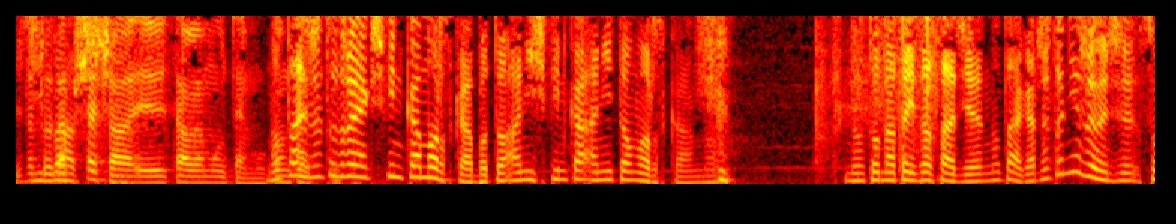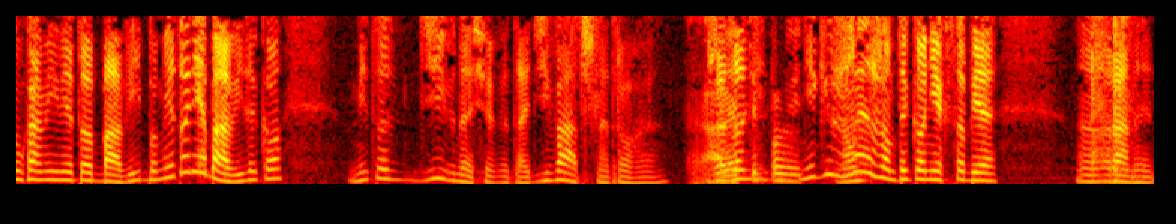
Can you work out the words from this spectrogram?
że to zaprzecza y, całemu temu No tak, koncepcji. że to trochę jak świnka morska, bo to ani świnka, ani to morska, no. No to na tej zasadzie, no tak, a czy to nie, że, że słucham i mnie to bawi, bo mnie to nie bawi, tylko mnie to dziwne się wydaje, dziwaczne trochę. Że Ale no, powie- niech już no. rzężą, tylko niech sobie e, rany.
